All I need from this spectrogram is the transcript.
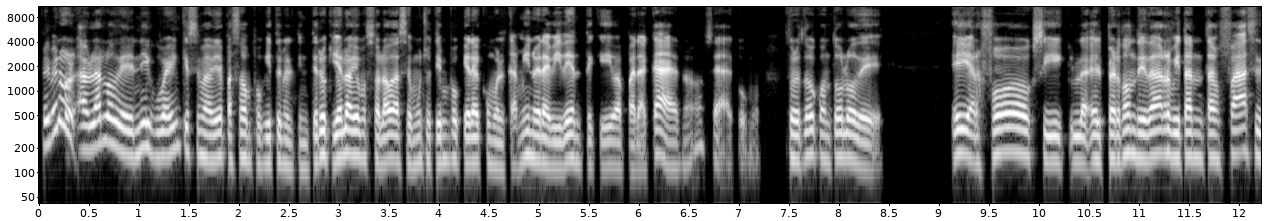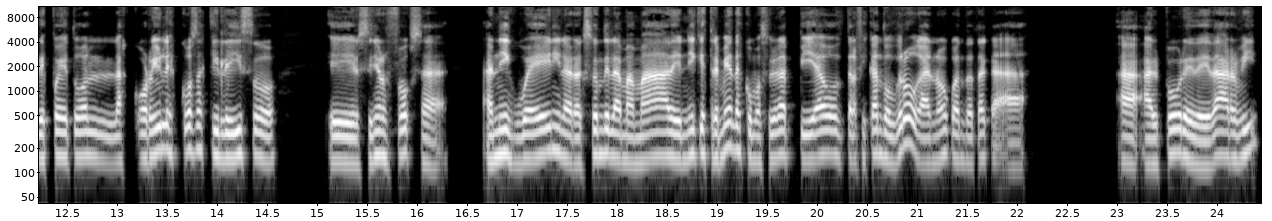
Primero hablarlo de Nick Wayne, que se me había pasado un poquito en el tintero, que ya lo habíamos hablado hace mucho tiempo, que era como el camino era evidente que iba para acá, ¿no? O sea, como, sobre todo con todo lo de AR Fox y el perdón de Darby tan, tan fácil después de todas las horribles cosas que le hizo eh, el señor Fox a, Nick Wayne y la reacción de la mamá de Nick es tremenda, es como si hubiera pillado traficando droga, ¿no? Cuando ataca al pobre de Darby.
